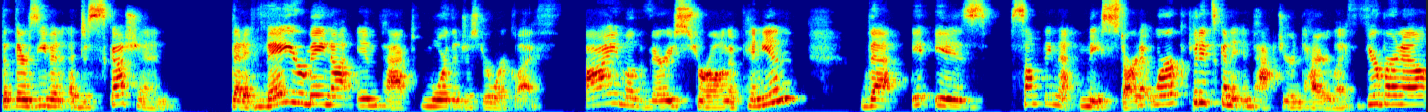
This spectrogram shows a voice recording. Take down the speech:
that there's even a discussion that it may or may not impact more than just your work life I'm of a very strong opinion that it is something that may start at work, but it's going to impact your entire life. If you're burnout,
